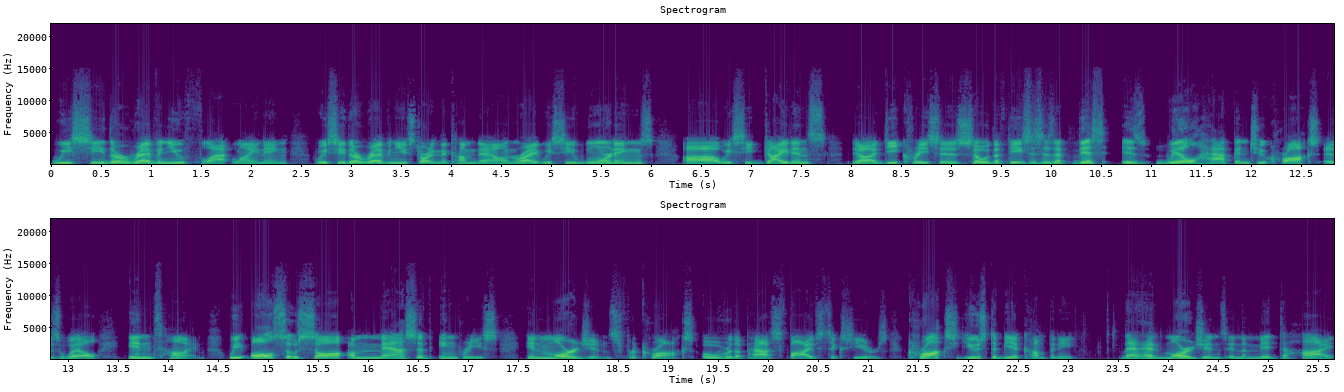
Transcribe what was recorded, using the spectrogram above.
we see their revenue flatlining. We see their revenue starting to come down, right? We see warnings. Uh, we see guidance uh, decreases. So the thesis is that this is will happen to Crocs as well in time. We also saw a massive increase in margins for Crocs over the past five, six years. Crocs used to be a company that had margins in the mid to high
